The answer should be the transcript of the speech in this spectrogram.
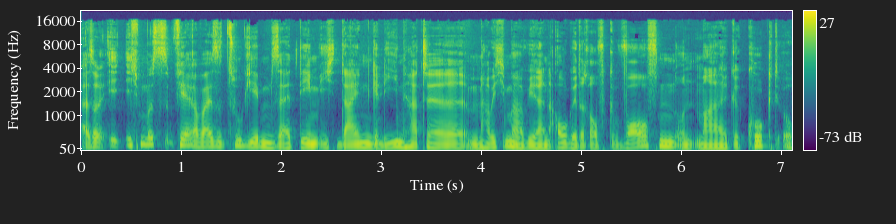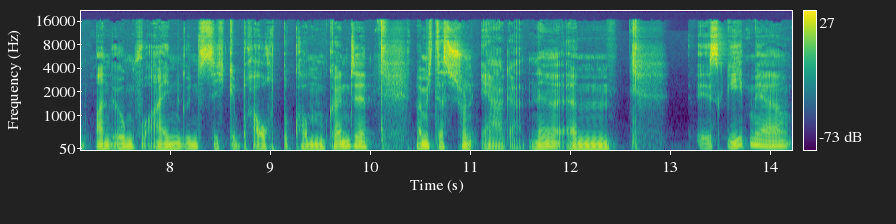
Also ich, ich, muss fairerweise zugeben, seitdem ich deinen geliehen hatte, ähm, habe ich immer wieder ein Auge drauf geworfen und mal geguckt, ob man irgendwo einen günstig gebraucht bekommen könnte, weil mich das schon ärgert. Ne? Ähm, es geht mir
